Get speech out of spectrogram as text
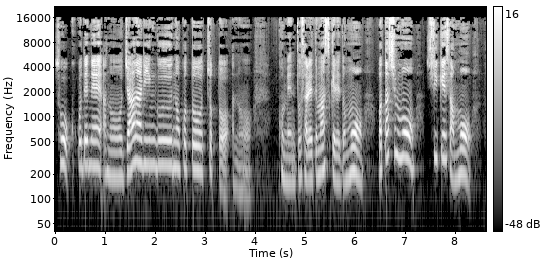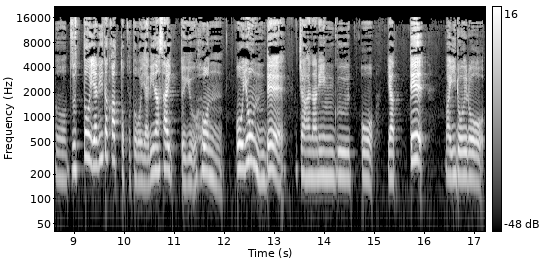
そう、ここでね、あの、ジャーナリングのことをちょっと、あの、コメントされてますけれども、私も CK さんも、ずっとやりたかったことをやりなさいという本を読んで、ジャーナリングをやって、まあ、いろいろ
